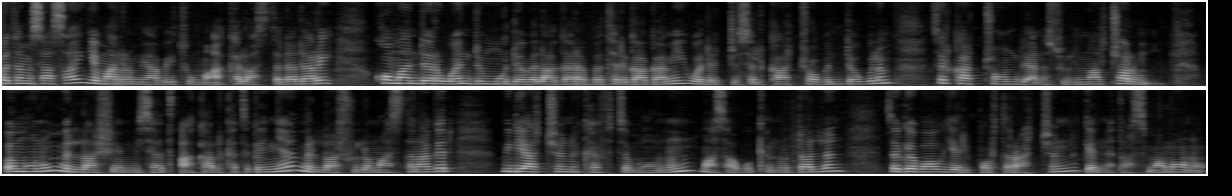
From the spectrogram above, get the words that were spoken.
በተመሳሳይ የማረሚያ ቤቱ ማዕከል አስተዳዳሪ ኮማንደር ወንድሙ ደበላ ጋር በተደጋጋሚ ወደ እጅ ስልካቸው ብንደውልም ስልካቸውን ሊያነሱልን አልቻሉም። በመሆኑም ምላሽ የሚሰጥ አካል ከተገኘ ምላሹን ለማስተናገድ ሚዲያችን ክፍት መሆኑን ማሳወቅ እንወዳለን። ዘገባው የሪፖርተራችን ገነት አስማማው ነው።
